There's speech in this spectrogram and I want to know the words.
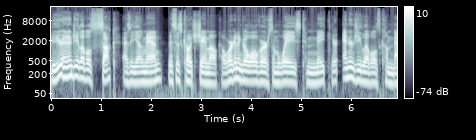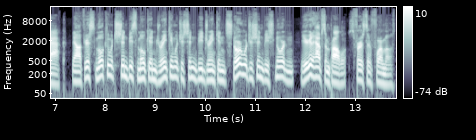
Do your energy levels suck as a young man? This is Coach JMO, and we're going to go over some ways to make your energy levels come back. Now, if you're smoking what you shouldn't be smoking, drinking what you shouldn't be drinking, snorting what you shouldn't be snorting, you're going to have some problems, first and foremost.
